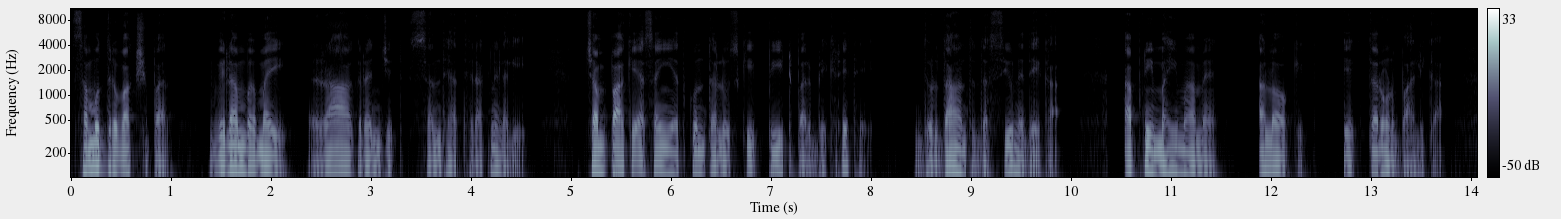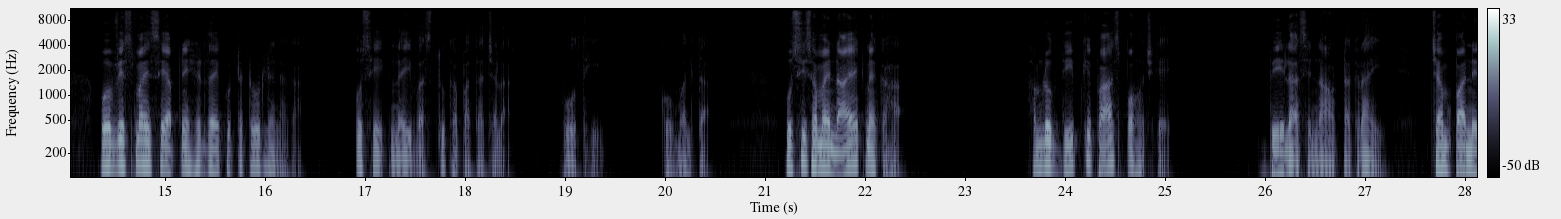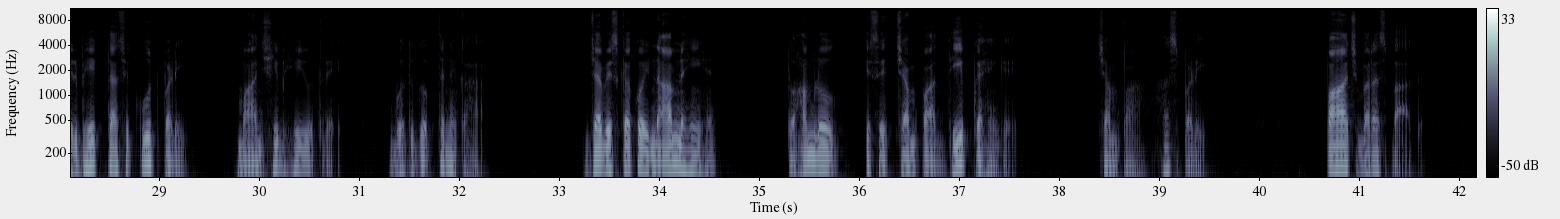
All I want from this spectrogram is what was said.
समुद्र वक्ष पर विलंबमयी राग रंजित संध्या थिरकने लगी। चंपा के असंयत कुंतल उसकी पीठ पर बिखरे थे। दुर्दांत दस्यु ने देखा। अपनी महिमा में अलौकिक एक तरुण बालिका। वो विस्मय से अपने हृदय को टटोलने लगा। उसे एक नई वस्तु का पता चला। वो थी कोमलता। उसी समय नायक ने कहा, हम लोग दीप के पास पहुँच गए। बेला से नाव टकराई, चंपा निर्भीकता से कूद पड़ी, मांझी भी उतरे। बुधगुप्त ने कहा, जब इसका कोई नाम नहीं है तो हम लोग इसे चंपा दीप कहेंगे चंपा हंस पड़ी। पाँच बरस बाद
